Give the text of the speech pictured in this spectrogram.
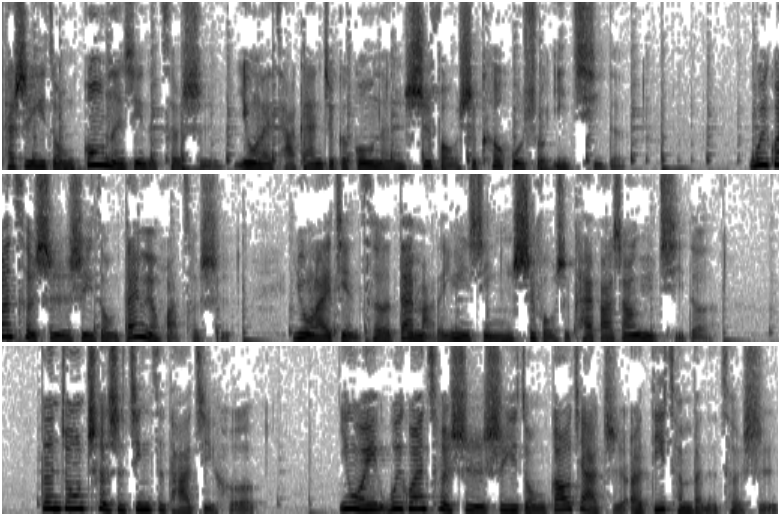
它是一种功能性的测试，用来查看这个功能是否是客户所预期的。微观测试是一种单元化测试。用来检测代码的运行是否是开发商预期的。跟踪测试金字塔几何，因为微观测试是一种高价值而低成本的测试，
